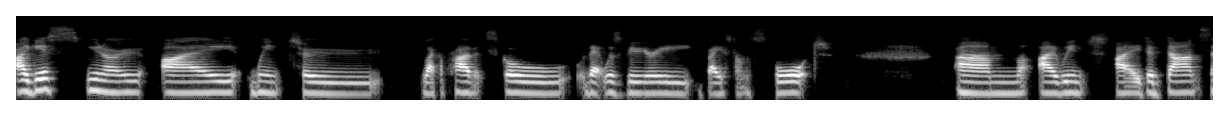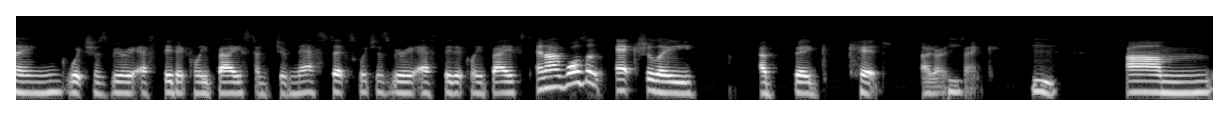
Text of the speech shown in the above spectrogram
I guess, you know, I went to like a private school that was very based on sport. Um, I went, I did dancing, which is very aesthetically based, and gymnastics, which is very aesthetically based. And I wasn't actually a big kid, I don't mm. think. Mm. Um,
